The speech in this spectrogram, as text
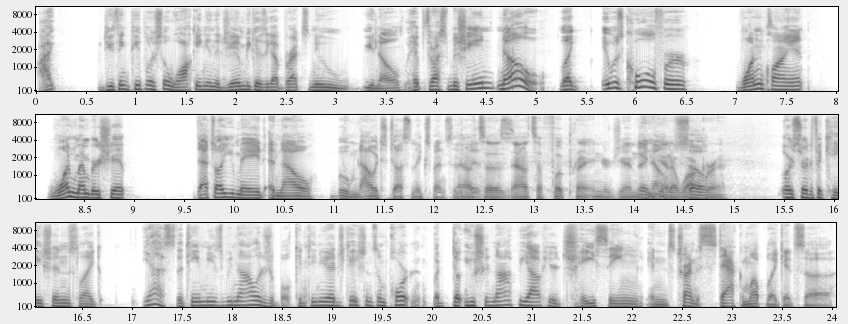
I do you think people are still walking in the gym because they got Bret's new, you know, hip thrust machine? No. Like it was cool for one client, one membership. That's all you made, and now boom, now it's just an expensive Now it's business. a now it's a footprint in your gym that You you, know, got to walk so- around. or certifications like yes the team needs to be knowledgeable continuing education is important but don't, you should not be out here chasing and trying to stack them up like it's a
